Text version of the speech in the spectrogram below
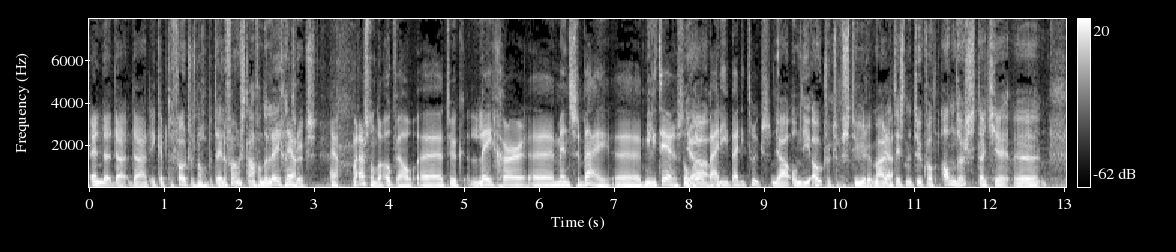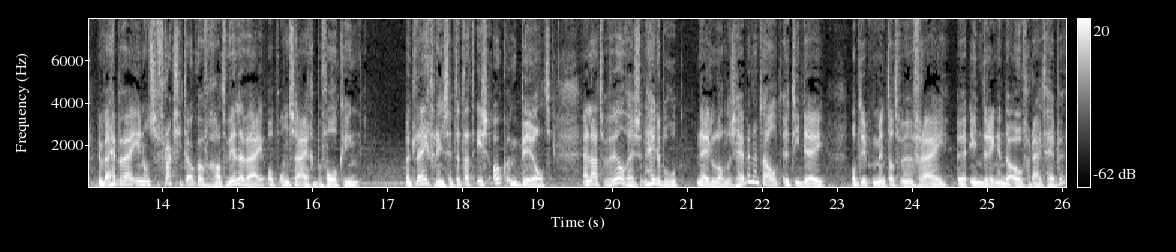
En daar, daar, ik heb de foto's nog op de telefoon staan van de legertrucks. Ja, ja. Maar daar stonden ook wel uh, natuurlijk leger uh, mensen bij. Uh, militairen stonden ja, bij, die, bij die trucks. Ja, om die auto te besturen. Maar het is natuurlijk wat anders dat je... en daar hebben wij in onze fractie het ook over gehad. Willen wij op onze eigen bevolking het leger inzetten. Dat is ook een beeld. En laten we wel wezen, een heleboel Nederlanders hebben het al het idee op dit moment dat we een vrij uh, indringende overheid hebben.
